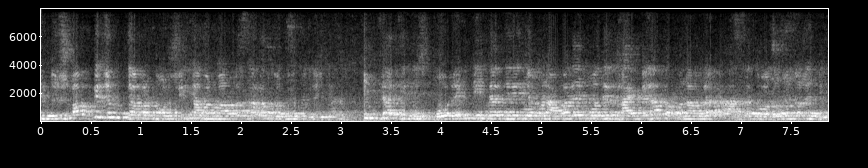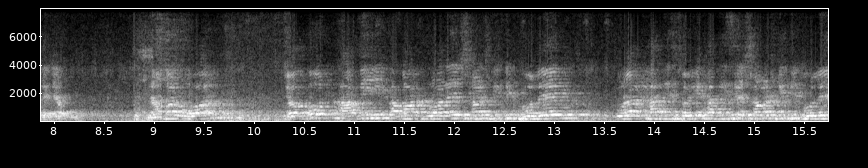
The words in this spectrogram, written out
কিন্তু সবকিছুর মধ্যে আমার মসজিদ, আমার মাদ্রাসা, আমার ধর্মীয় প্রতিষ্ঠান তিনটা জিনিস, মৌলিক তিনটা জিনিস যখন আমাদের মধ্যে থাকবে না, তখন আমরা আস্তে অধমতনের দিকে যাব। নাম্বার ওয়ান যখন আমি আমার কোরআনের সংস্কৃতি বলে, কোরআন হাদিস, সহি হাদিসের সংস্কৃতি বলে,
